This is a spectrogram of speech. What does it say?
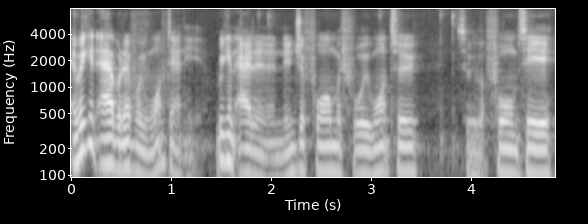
And we can add whatever we want down here. We can add in a ninja form if we want to. So we've got forms here.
